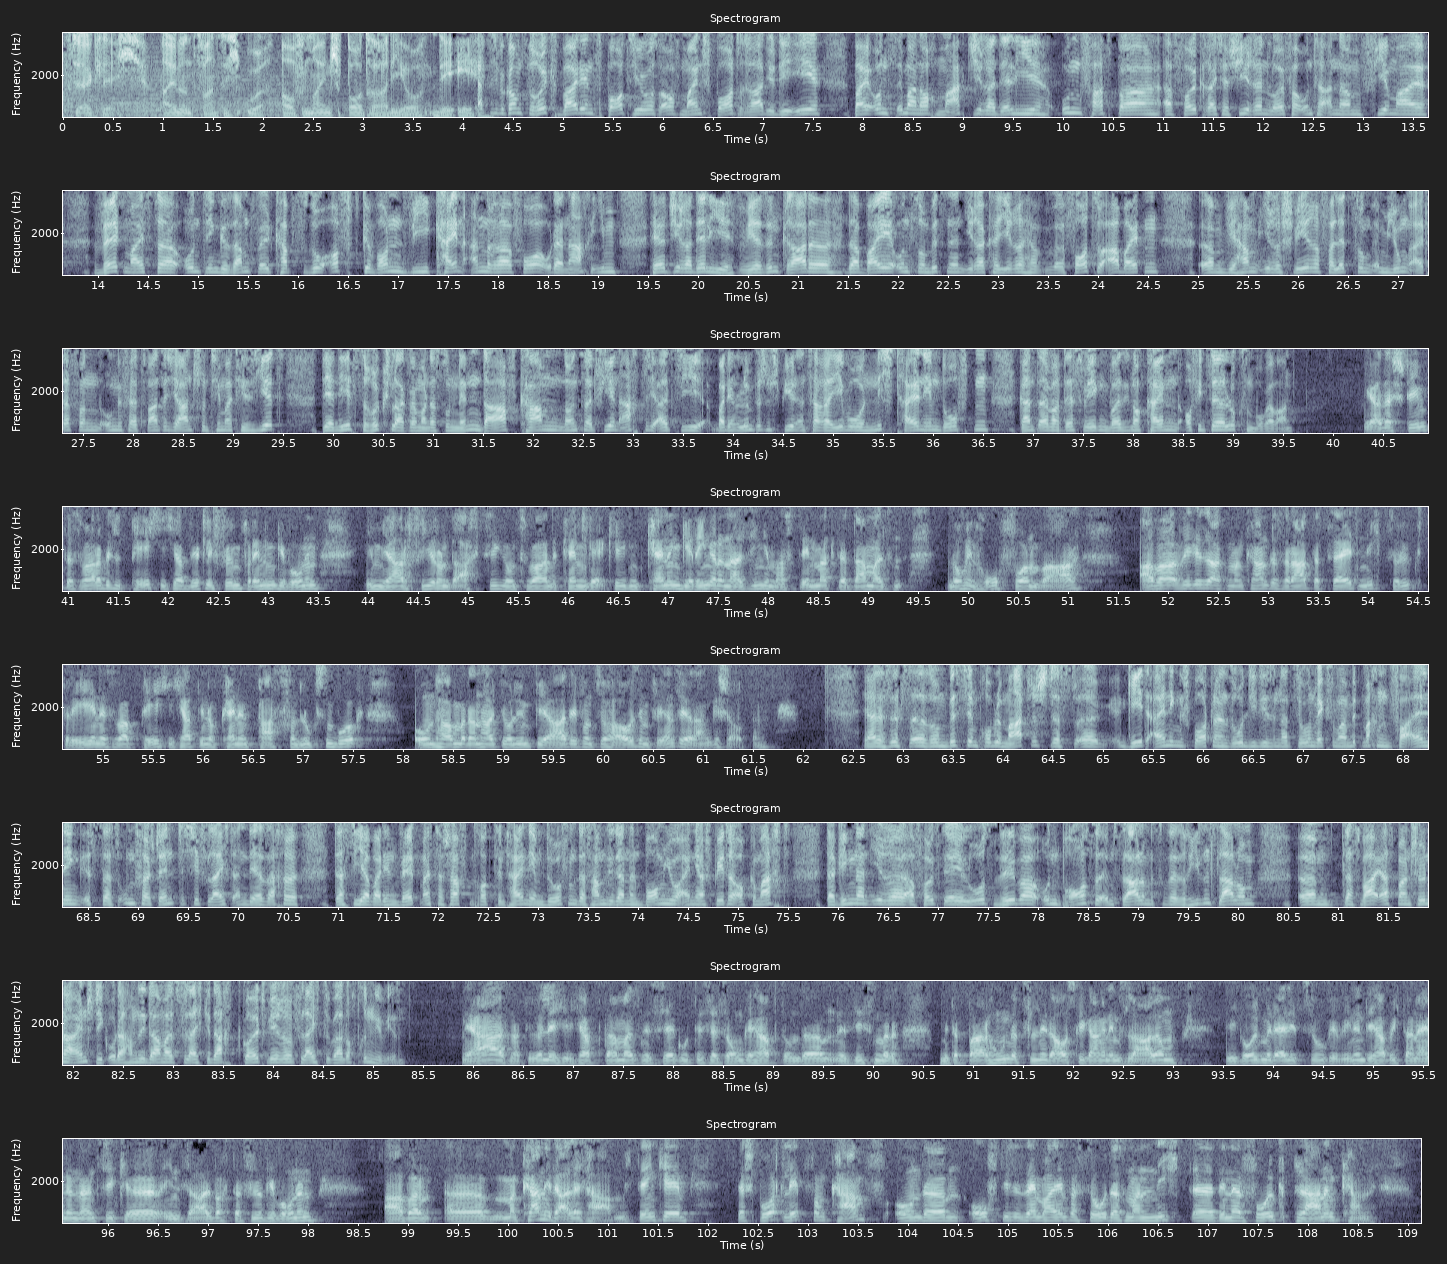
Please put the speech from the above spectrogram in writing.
Täglich 21 Uhr auf meinsportradio.de. Herzlich willkommen zurück bei den Sports Heroes auf meinsportradio.de. Bei uns immer noch Marc Girardelli, unfassbar erfolgreicher Skirennläufer, unter anderem viermal Weltmeister und den Gesamtweltcup so oft gewonnen wie kein anderer vor oder nach ihm. Herr Girardelli, wir sind gerade dabei, uns so ein bisschen in Ihrer Karriere vorzuarbeiten. Ähm, wir haben Ihre schwere Verletzung im jungen Alter von ungefähr 20 Jahren schon thematisiert. Der nächste Rückschlag, wenn man das so nennen darf, kam 1984, als Sie bei den Olympischen Spielen in Sarajevo nicht teilnehmen durften. Ganz einfach deswegen, weil Sie noch kein offizieller Luxemburger waren. Ja, das stimmt. Das war ein bisschen Pech. Ich habe wirklich fünf Rennen gewonnen im Jahr 84 und zwar gegen keinen geringeren als Ingemar Stenmark, der damals noch in Hochform war. Aber wie gesagt, man kann das Rad der Zeit nicht zurückdrehen. Es war Pech. Ich hatte noch keinen Pass von Luxemburg und haben wir dann halt die Olympiade von zu Hause im Fernseher angeschaut. Ne? Ja, das ist äh, so ein bisschen problematisch. Das äh, geht einigen Sportlern so, die diese Nationenwechsel mal mitmachen. Vor allen Dingen ist das Unverständliche vielleicht an der Sache, dass sie ja bei den Weltmeisterschaften trotzdem teilnehmen dürfen. Das haben sie dann in Bormio ein Jahr später auch gemacht. Da ging dann ihre Erfolgsserie los, Silber und Bronze im Slalom bzw. Riesenslalom. Ähm, das war erstmal ein schöner Einstieg. Oder haben sie damals vielleicht gedacht, Gold wäre vielleicht sogar doch drin gewesen? Ja, natürlich. Ich habe damals eine sehr gute Saison gehabt und ähm, es ist mir mit ein paar Hundertstel nicht ausgegangen im Slalom, die Goldmedaille zu gewinnen. Die habe ich dann 91 äh, in Saalbach dafür gewonnen. Aber äh, man kann nicht alles haben. Ich denke, der Sport lebt vom Kampf und ähm, oft ist es einfach, einfach so, dass man nicht äh, den Erfolg planen kann.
